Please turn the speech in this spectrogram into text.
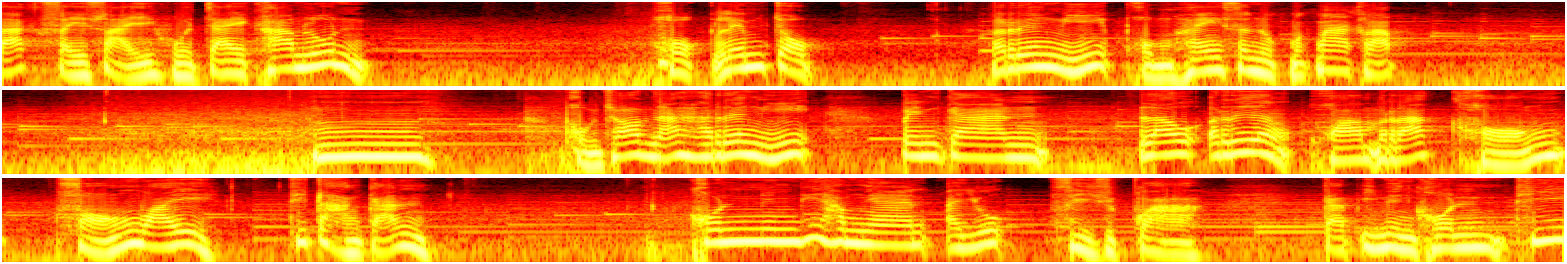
รักใสๆหัวใจข้ามรุ่น 6 เล่มจบ เรื่องนี้ผมให้สนุกมากๆครับ อืม ผมชอบนะ เรื่องนี้เป็นการเล่าเรื่องความรักของสองวัยที่ต่างกัน คนหนึ่งที่ทำงานอายุ 40 กว่า กับอีกหนึ่งคนที่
